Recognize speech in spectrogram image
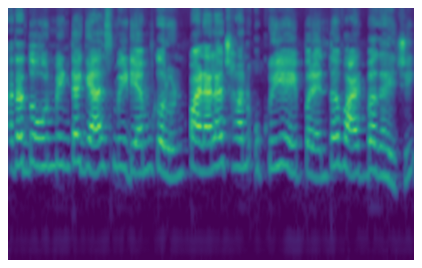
आता दोन मिनिटं गॅस मीडियम करून पाण्याला छान उकळी येईपर्यंत वाट बघायची.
